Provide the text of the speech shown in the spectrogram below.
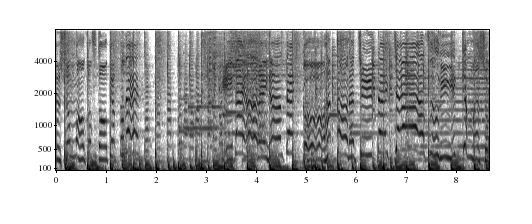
ディスカッションもコストカットで言いたい払いなんてこうハットな時代ジャズに行きましょう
